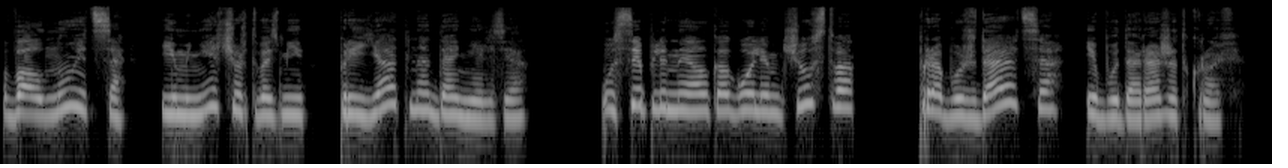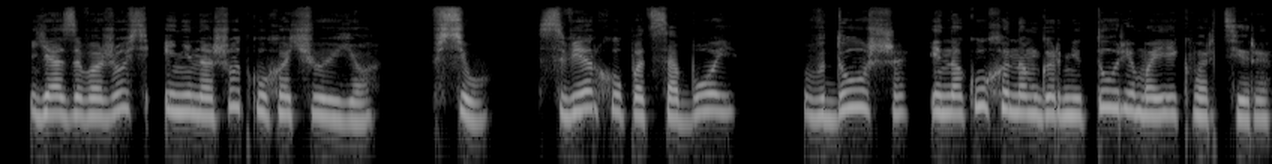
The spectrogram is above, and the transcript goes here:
волнуется, и мне, черт возьми, приятно да нельзя. Усыпленные алкоголем чувства пробуждаются и будоражат кровь. Я завожусь и не на шутку хочу ее. Всю сверху под собой, в душе и на кухонном гарнитуре моей квартиры.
